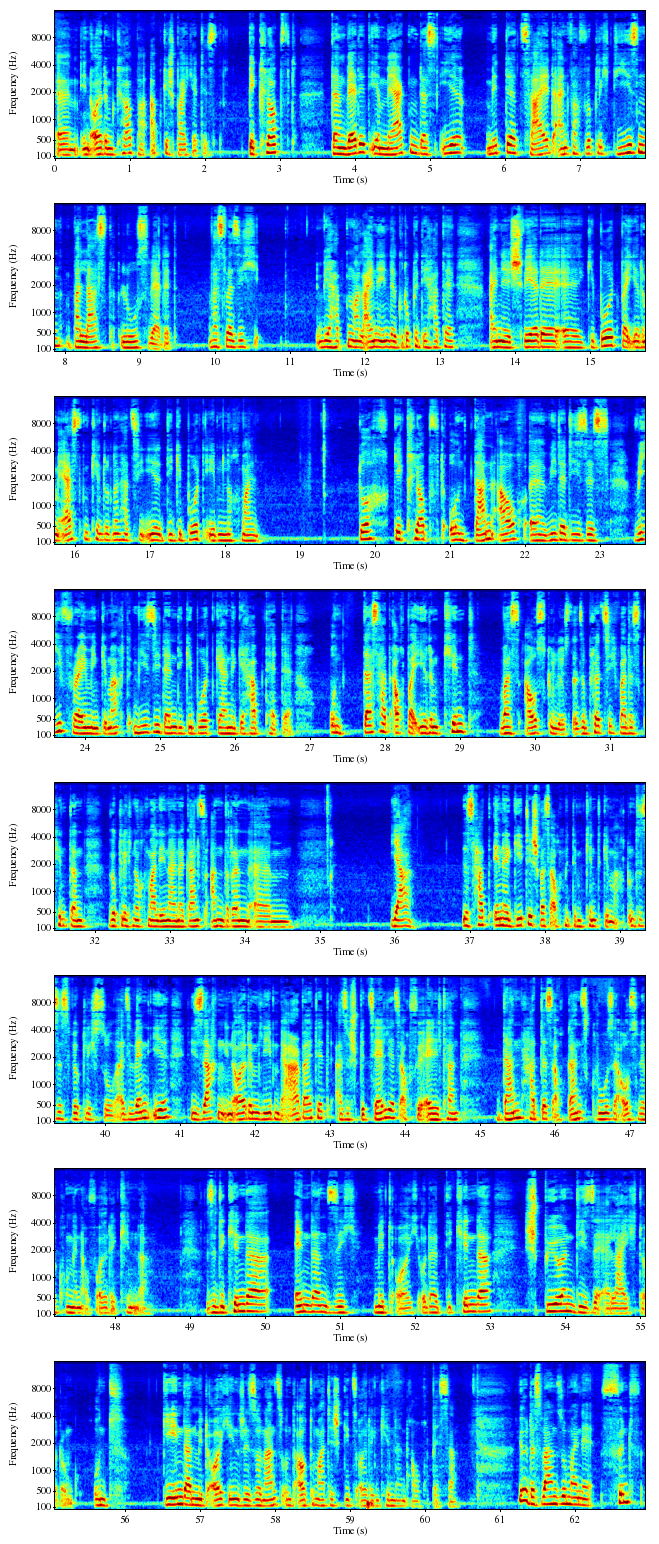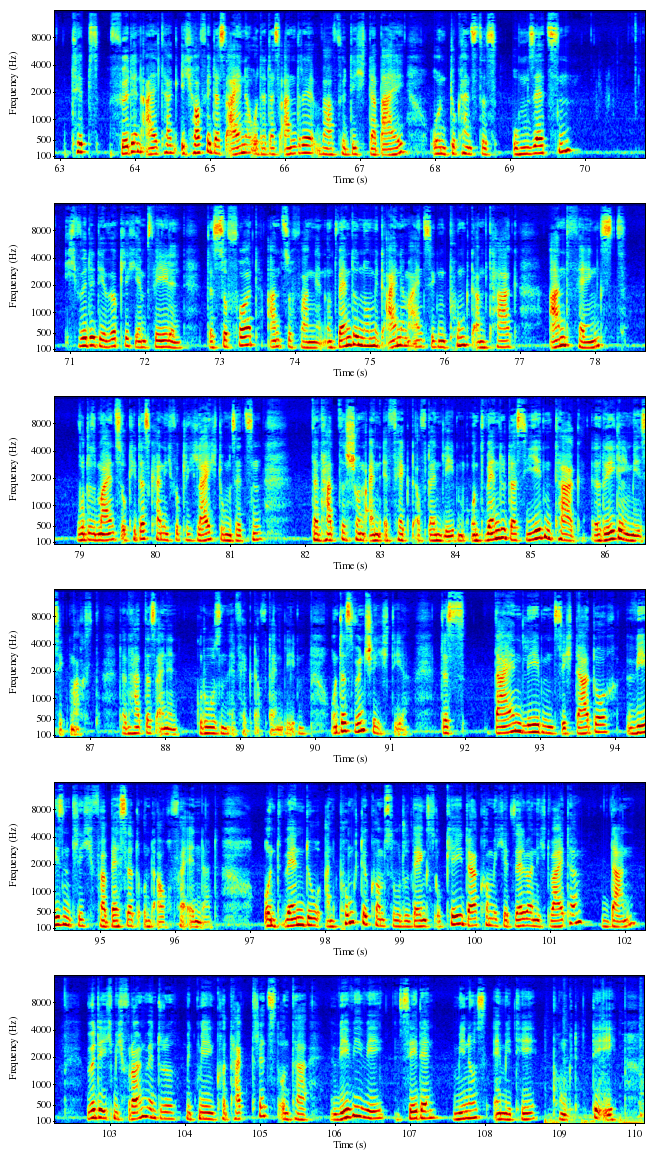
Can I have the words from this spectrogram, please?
ähm, in eurem Körper abgespeichert ist, beklopft, dann werdet ihr merken, dass ihr mit der Zeit einfach wirklich diesen Ballast loswerdet. Was weiß ich, wir hatten mal eine in der Gruppe, die hatte eine schwere äh, Geburt bei ihrem ersten Kind und dann hat sie ihr die Geburt eben nochmal durchgeklopft und dann auch äh, wieder dieses Reframing gemacht, wie sie denn die Geburt gerne gehabt hätte. Und das hat auch bei ihrem Kind was ausgelöst. Also plötzlich war das Kind dann wirklich noch mal in einer ganz anderen, ähm, ja, es hat energetisch was auch mit dem Kind gemacht. Und das ist wirklich so. Also wenn ihr die Sachen in eurem Leben bearbeitet, also speziell jetzt auch für Eltern, dann hat das auch ganz große Auswirkungen auf eure Kinder. Also die Kinder ändern sich mit euch oder die Kinder spüren diese Erleichterung und gehen dann mit euch in Resonanz und automatisch geht's euren Kindern auch besser. Ja, das waren so meine fünf Tipps für den Alltag. Ich hoffe, das eine oder das andere war für dich dabei und du kannst es umsetzen. Ich würde dir wirklich empfehlen, das sofort anzufangen. Und wenn du nur mit einem einzigen Punkt am Tag anfängst, wo du meinst, okay, das kann ich wirklich leicht umsetzen, dann hat das schon einen Effekt auf dein Leben. Und wenn du das jeden Tag regelmäßig machst, dann hat das einen großen Effekt auf dein Leben. Und das wünsche ich dir, dass dein Leben sich dadurch wesentlich verbessert und auch verändert. Und wenn du an Punkte kommst, wo du denkst, okay, da komme ich jetzt selber nicht weiter, dann würde ich mich freuen, wenn du mit mir in Kontakt trittst unter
